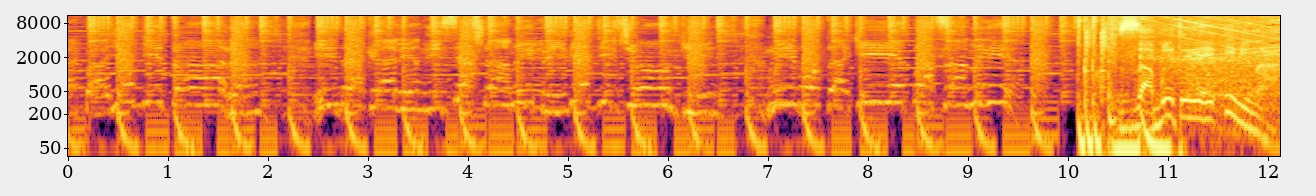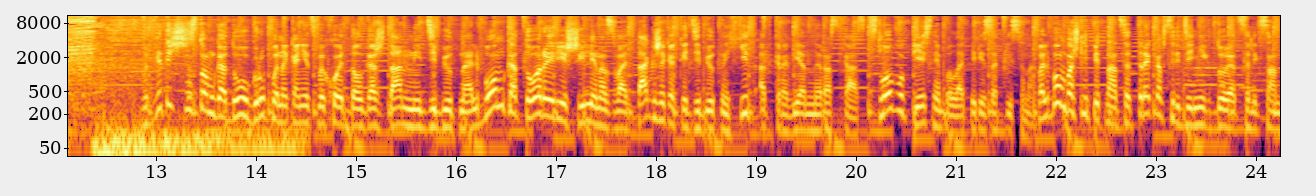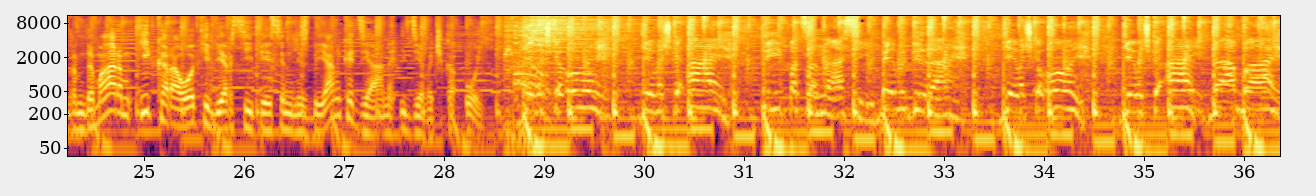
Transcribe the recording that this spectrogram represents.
Забытые имена. В 2006 году у группы наконец выходит долгожданный дебютный альбом, который решили назвать так же, как и дебютный хит «Откровенный рассказ». К слову, песня была перезаписана. В альбом вошли 15 треков, среди них дуэт с Александром Демаром и караоке-версии песен «Лесбиянка», «Диана» и «Девочка Ой». Девочка, ой, девочка, ай, ты пацана себе выбирай Девочка, ой, девочка, ай, давай,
